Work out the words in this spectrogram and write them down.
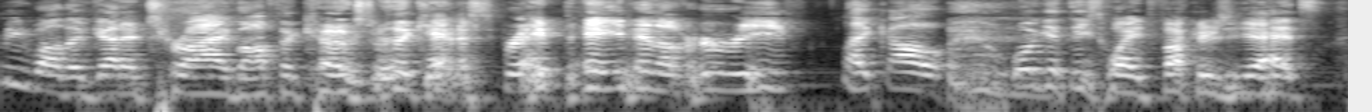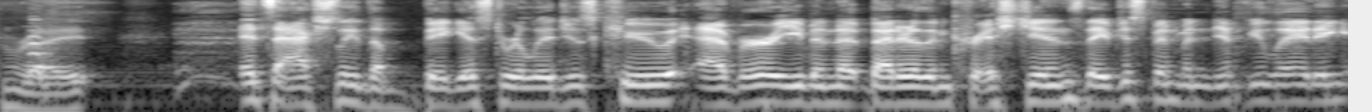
Meanwhile, they've got a tribe off the coast with a can of spray paint and a reef. Like, oh, we'll get these white fuckers yet. Right. It's actually the biggest religious coup ever, even better than Christians. They've just been manipulating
